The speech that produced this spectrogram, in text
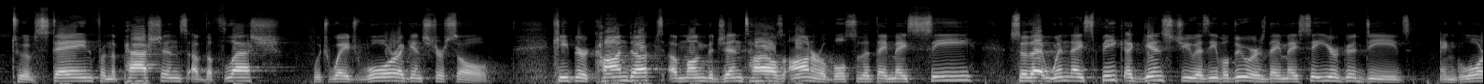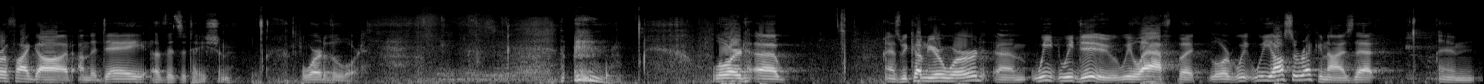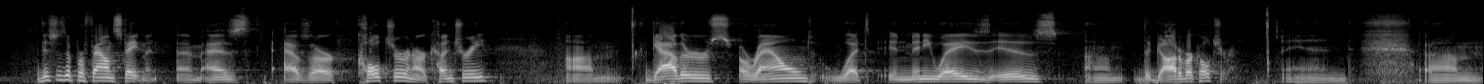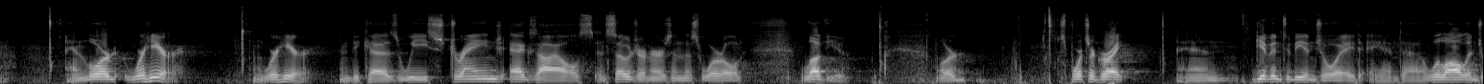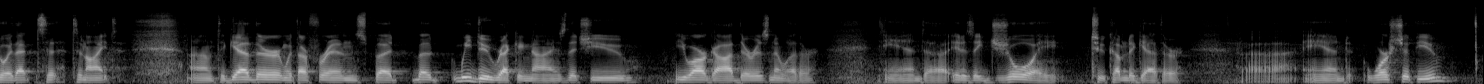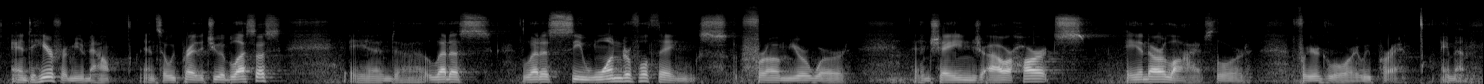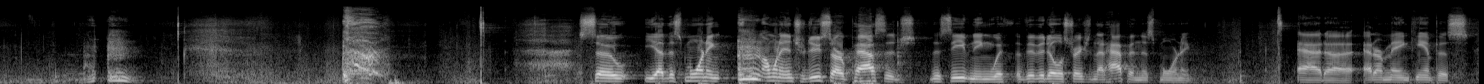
to abstain from the passions of the flesh, which wage war against your soul. Keep your conduct among the Gentiles honorable, so that they may see, so that when they speak against you as evildoers, they may see your good deeds and glorify God on the day of visitation. The word of the Lord. Lord, uh, as we come to your word, um, we, we do, we laugh, but Lord, we, we also recognize that um, this is a profound statement. Um, as, as our culture and our country um, gathers around what, in many ways, is um, the God of our culture. And, um, and Lord, we're here. We're here. And because we strange exiles and sojourners in this world love you. Lord, sports are great and given to be enjoyed. And uh, we'll all enjoy that t- tonight um, together and with our friends. But, but we do recognize that you, you are God, there is no other. And uh, it is a joy to come together uh, and worship you and to hear from you now. And so we pray that you would bless us and uh, let us let us see wonderful things from your word and change our hearts and our lives, Lord, for your glory, we pray. Amen. so, yeah, this morning, I want to introduce our passage this evening with a vivid illustration that happened this morning at, uh, at our main campus.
